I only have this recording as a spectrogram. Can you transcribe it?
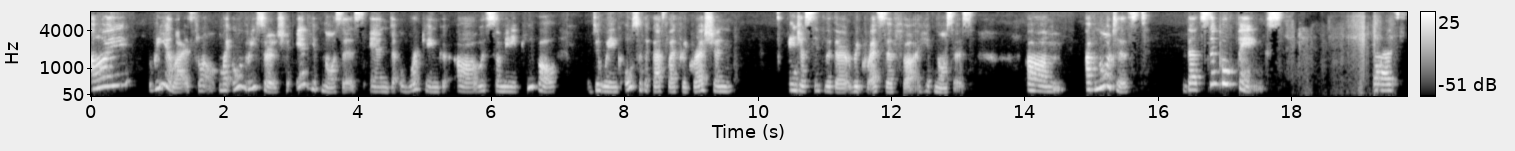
I realized through my own research in hypnosis and working uh, with so many people doing also the past life regression and just simply the regressive uh, hypnosis. Um, i've noticed that simple things as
